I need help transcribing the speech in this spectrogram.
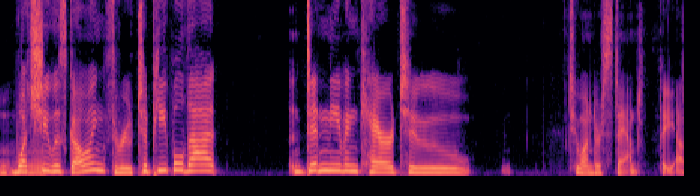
mm-hmm. what she was going through to people that didn't even care to to understand. But yeah,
